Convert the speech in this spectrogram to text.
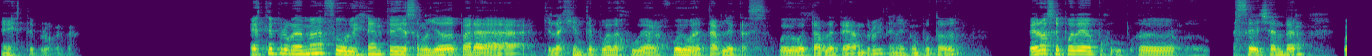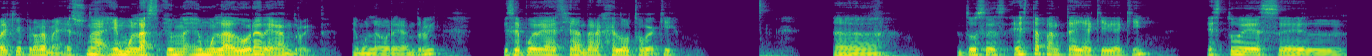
Este programa. Este programa fue originalmente desarrollado para que la gente pueda jugar juegos de tabletas, juegos de tableta Android en el computador, pero se puede uh, hacer andar cualquier programa. Es una, emuladora de Android, emuladora de Android, y se puede echar andar HelloTalk aquí. Uh, entonces, esta pantalla que ve aquí, esto es el,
